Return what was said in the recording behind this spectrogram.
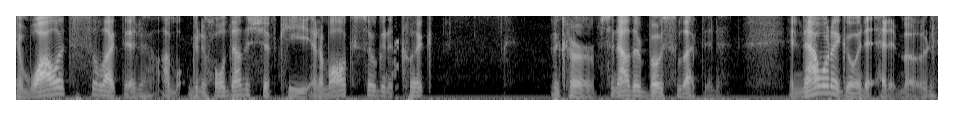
And while it's selected, I'm going to hold down the shift key and I'm also going to click the curve. So now they're both selected. And now when I go into edit mode,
